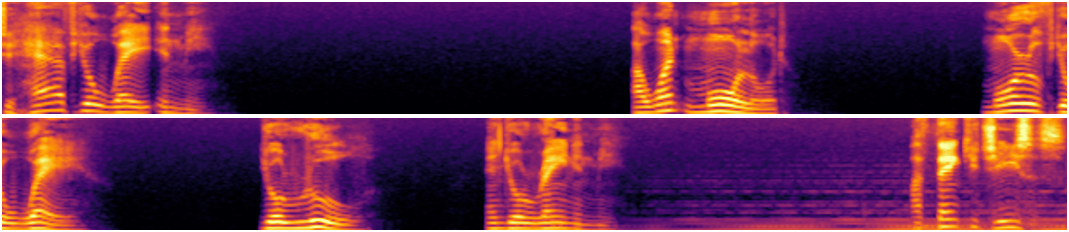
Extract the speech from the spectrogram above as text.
to have your way in me. I want more, Lord. More of your way, your rule, and your reign in me. I thank you, Jesus,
